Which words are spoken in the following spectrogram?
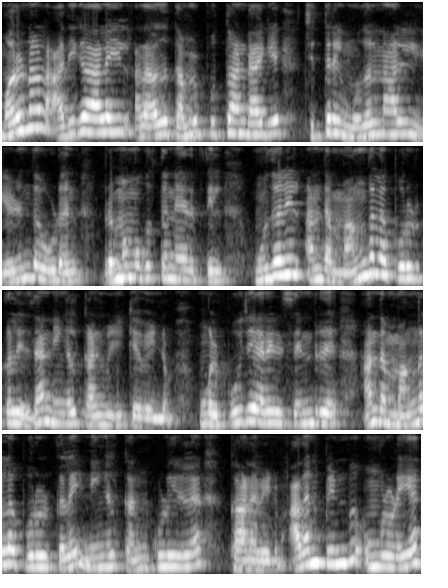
மறுநாள் அதிகாலையில் அதாவது தமிழ் புத்தாண்டாகிய சித்திரை முதல் நாளில் எழுந்தவுடன் பிரம்ம முகூர்த்த நேரத்தில் முதலில் அந்த மங்கள பொருட்களில் தான் நீங்கள் கண் விழிக்க வேண்டும். உங்கள் பூஜை அறையில் சென்று அந்த மங்கள பொருட்களை நீங்கள் கண்குளிர காண வேண்டும். அதன் பின்பு உங்களுடைய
